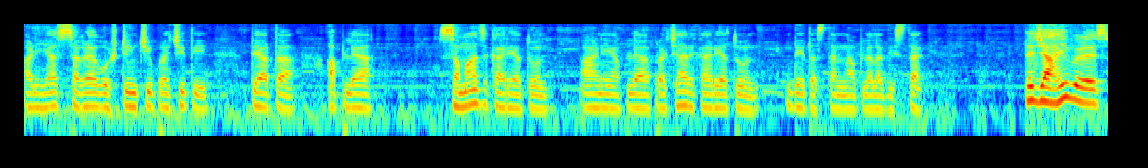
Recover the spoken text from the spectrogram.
आणि या सगळ्या गोष्टींची प्रचिती ते आता आपल्या समाजकार्यातून आणि आपल्या प्रचार कार्यातून देत असताना आपल्याला दिसतात ते ज्याही वेळेस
